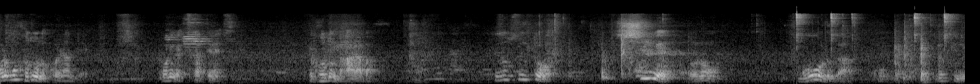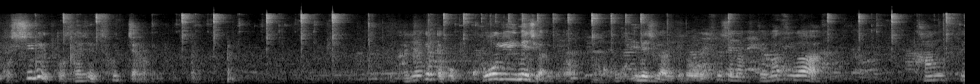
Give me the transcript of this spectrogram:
俺もほとんどこれなんでこれが使ってないです。ねでほとんど荒場でそうするとシルエットのゴールがこう要するにこうシルエットを最初に作っちゃうわけね刈り上げってこうこういうイメージがあるけどこういうイメージがあるけどそうじゃなくてまずは完成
